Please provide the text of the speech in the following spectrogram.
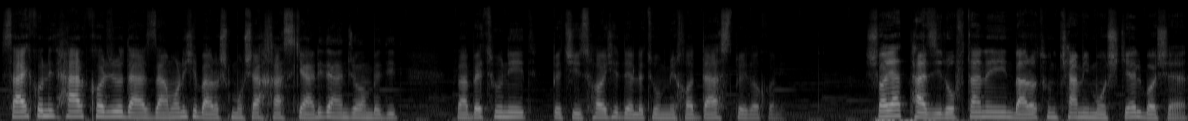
سعی کنید هر کاری رو در زمانی که براش مشخص کردید انجام بدید و بتونید به چیزهایی که دلتون می‌خواد دست پیدا کنید. شاید پذیرفتن این براتون کمی مشکل باشه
